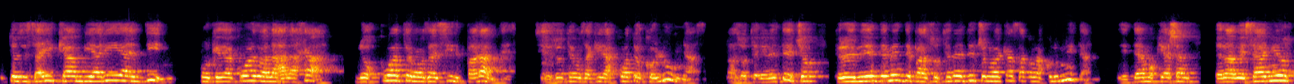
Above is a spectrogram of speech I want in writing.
entonces ahí cambiaría el din, porque de acuerdo a las halajá, los cuatro, vamos a decir, parantes, si nosotros tenemos aquí las cuatro columnas para sostener el techo, pero evidentemente para sostener el techo no alcanza con las columnitas. Necesitamos que hayan travesaños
